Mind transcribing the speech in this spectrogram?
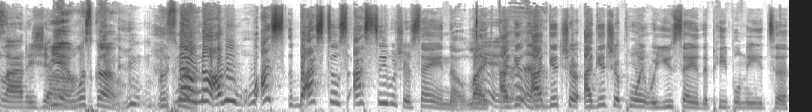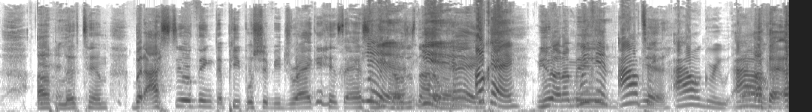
backsliders, y'all. Yeah, let's go. What's No, up? no. I mean, well, I, s- but I still, I see what you're saying though. Like, I get, I get your, I get your point where you say that people need to uplift him, but I still think that people should be dragging his ass so he knows it's not yeah. okay. Okay. You know what I mean? We can. I'll take. Yeah. I'll agree. I'll, Okay.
